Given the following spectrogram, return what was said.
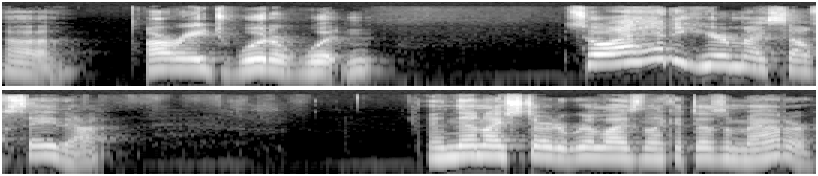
uh, our age would or wouldn't. So I had to hear myself say that. And then I started realizing like it doesn't matter.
